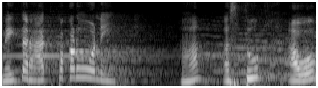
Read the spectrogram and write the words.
નહીતર હાથ પકડવો નહીં. હા અસ્તુ આવો.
